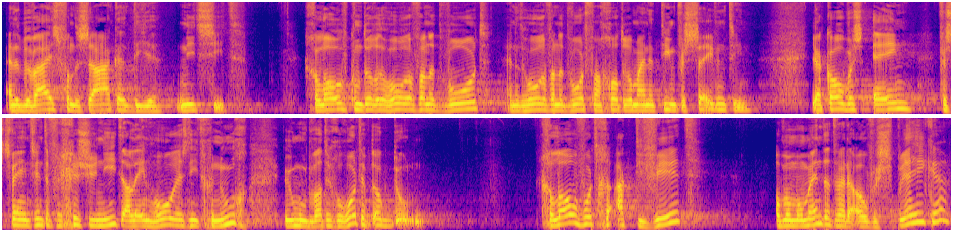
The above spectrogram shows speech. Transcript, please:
En het bewijs van de zaken die je niet ziet. Geloof komt door het horen van het woord. En het horen van het woord van God, Romeinen 10 vers 17. Jacobus 1 vers 22. Vergis u niet, alleen horen is niet genoeg. U moet wat u gehoord hebt ook doen. Geloof wordt geactiveerd op het moment dat wij erover spreken.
